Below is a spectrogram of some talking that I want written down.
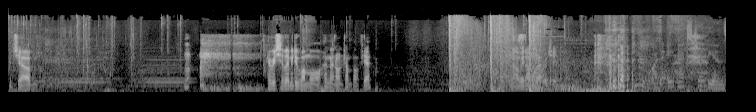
Good job. hey Richie, let me do one more and then I'll jump off, yeah? No, we don't want it, Richie. You are the Apex champions.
